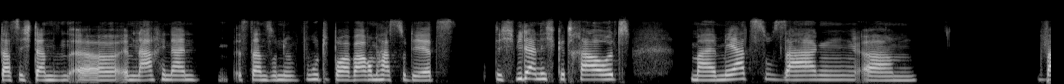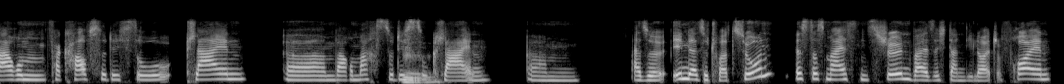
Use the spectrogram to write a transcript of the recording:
dass ich dann äh, im Nachhinein ist dann so eine Wut, boah, warum hast du dir jetzt dich wieder nicht getraut, mal mehr zu sagen? Ähm, warum verkaufst du dich so klein? Ähm, warum machst du dich mhm. so klein? Ähm, also in der Situation ist das meistens schön, weil sich dann die Leute freuen.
